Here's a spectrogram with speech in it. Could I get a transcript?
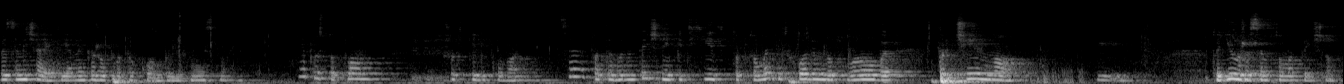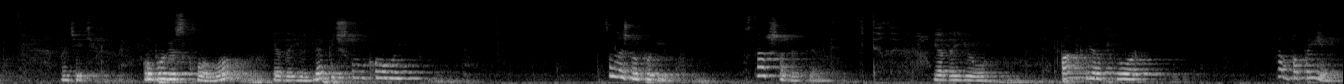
Ви замічаєте, я не кажу протокол, бо їх не існує. Є просто план, що таке лікування. Це патогенетичний підхід, тобто ми підходимо до хвороби причинно і тоді вже симптоматично. Значить, обов'язково я даю для підшлункової, залежно по віку. Старша дитина. Я даю панкреофлор, там папаїн.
